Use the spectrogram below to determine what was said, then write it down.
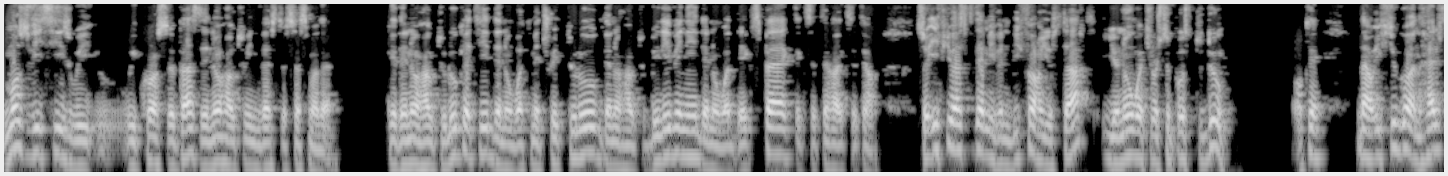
most VCs we, we cross the path, they know how to invest a SaaS model. Okay, they know how to look at it, they know what metric to look, they know how to believe in it, they know what they expect, etc., etc. So if you ask them even before you start, you know what you're supposed to do. Okay. Now, if you go on health,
